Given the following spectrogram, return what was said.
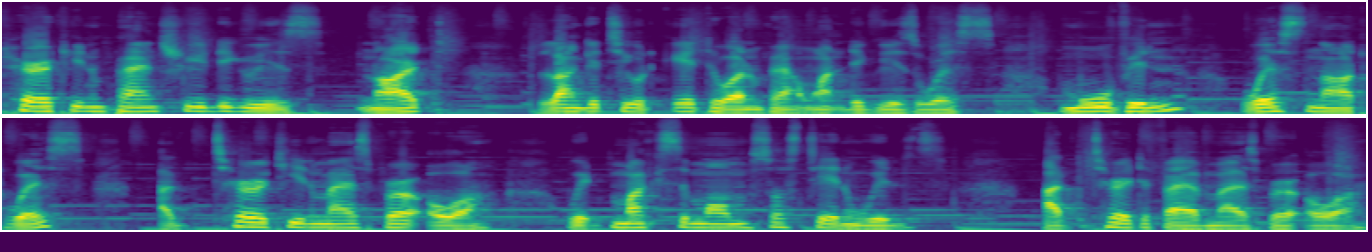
13.3 degrees north, longitude 81.1 degrees west, moving west northwest at 13 miles per hour with maximum sustained winds at 35 miles per hour.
